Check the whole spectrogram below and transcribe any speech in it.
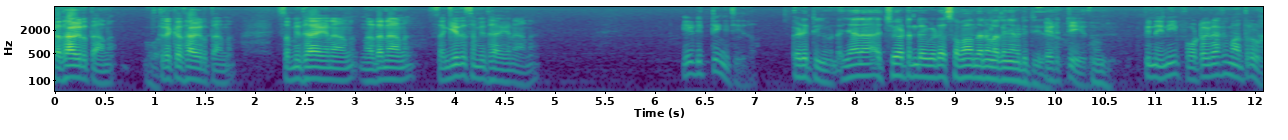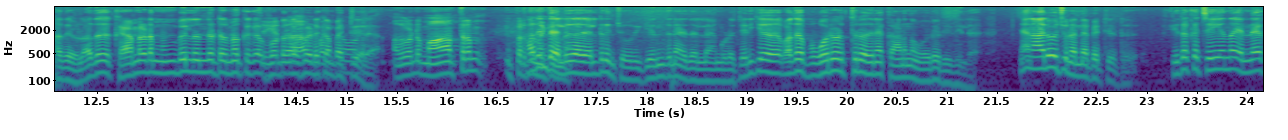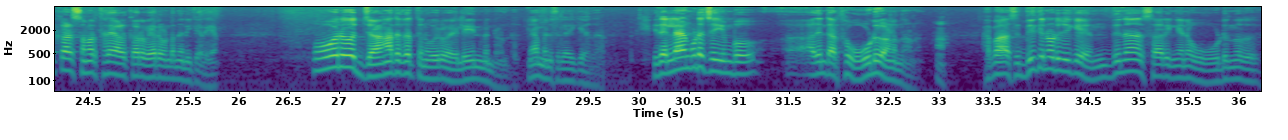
കഥാകൃത്താണ് തിരക്കഥാകൃത്താണ് സംവിധായകനാണ് നടനാണ് സംഗീത സംവിധായകനാണ്. എഡിറ്റിംഗ് ചെയ്തു? എഡിറ്റിംഗ് ഉണ്ട്. ഞാൻ അച്ചുവേട്ടന്റെ വീട് സമാധാനങ്ങളൊക്കെ ഞാൻ എഡിറ്റ് ചെയ്തു. എഡിറ്റ് ചെയ്തു. പിന്നെ ഇനി ഫോട്ടോഗ്രാഫി മാത്രമേ ഉള്ളൂ. അതേ ഉള്ളൂ അത് ക്യാമറയുടെ മുമ്പിൽ നിന്നിട്ട് നമുക്ക് ഫോട്ടോഗ്രാഫി എടുക്കാൻ പറ്റില്ല അതുകൊണ്ട് മാത്രം അതിന്റെ എല്ലാ എല്ലാവരും ചോദിക്കും എന്തിനാണ് ഇതെല്ലാം കൂടെ? എനിക്ക് അത് ഓരോരുത്തരും അതിനെ കാണുന്ന ഓരോ രീതിയിൽ ഞാൻ ആലോചിച്ചു എന്നെ പറ്റിയിട്ട്. ഇതൊക്കെ ചെയ്യുന്ന എന്നേക്കാൾ സമർത്ഥരായ ആൾക്കാർ വേറെ ഉണ്ടെന്ന് എനിക്കറിയാം. ഓരോ ജാതകത്തിനും ഓരോ അലൈൻമെന്റ് ഉണ്ട്. ഞാൻ മനസ്സിലാക്കിയതാണ്. ഇതെല്ലാം കൂടെ ചെയ്യുമ്പോൾ അതിന്റെ അർത്ഥം ഓടുകയാണെന്നാണ്. അപ്പോൾ ആ സിദ്ദിഖിനോട് ചോദിക്കുക എന്തിനാ സാർ ഇങ്ങനെ ഓടുന്നത്?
